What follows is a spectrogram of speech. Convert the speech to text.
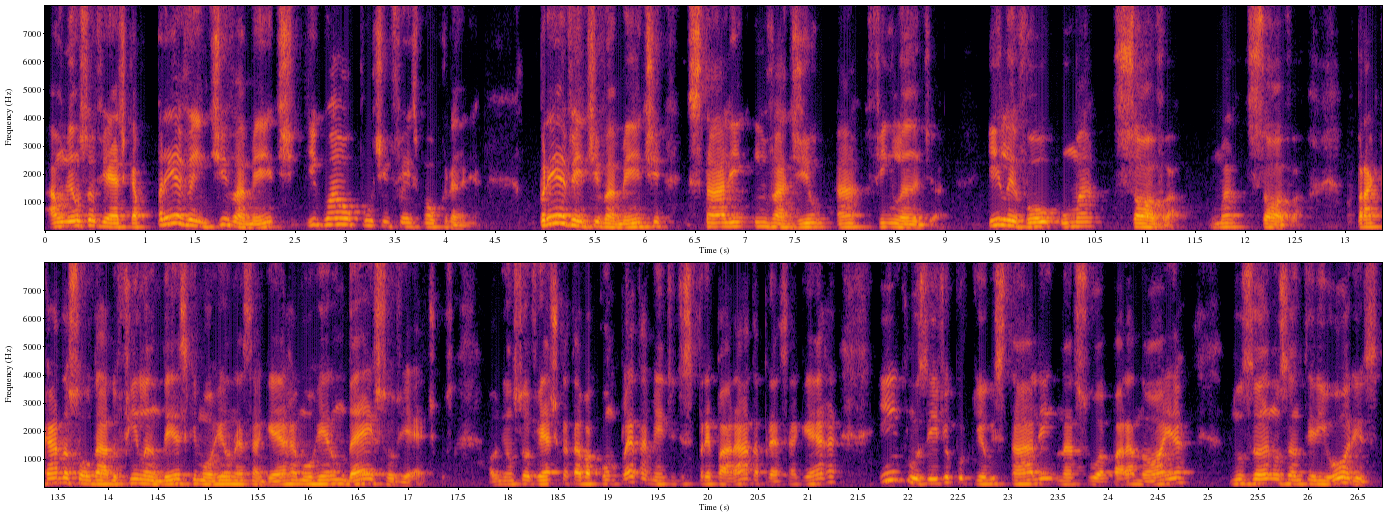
a União Soviética preventivamente, igual Putin fez com a Ucrânia, preventivamente Stalin invadiu a Finlândia e levou uma sova, uma sova. Para cada soldado finlandês que morreu nessa guerra, morreram 10 soviéticos. A União Soviética estava completamente despreparada para essa guerra, inclusive porque o Stalin, na sua paranoia, nos anos anteriores,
